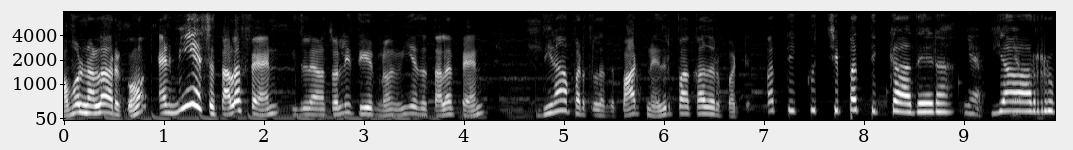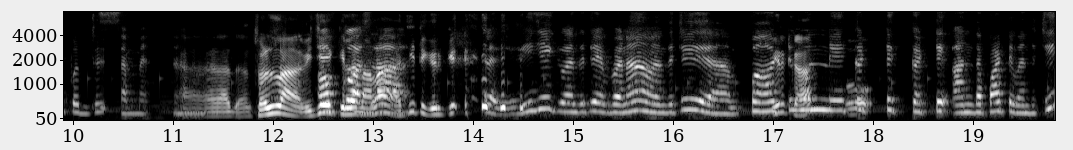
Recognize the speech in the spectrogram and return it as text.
அவ்வளவு நல்லா இருக்கும். And me as Thala fan இதுல நான் சொல்லி தீரணும். Me as Thala fan Dheena படத்துல அந்த பாட்டு எதிர்பார்க்காத ஒரு பாட்டு. பத்தி குச்சி பத்திக்காதேடா யாரு அது சொல்லலாம். விஜய்க்கு இல்லனாலும். அஜித்துக்கு இருக்கு. விஜய்க்கு வந்துட்டு எப்பனா வந்துட்டு பாட்டு? ஒண்ணு. கட்டு கட்டு அந்த பாட்டு வந்துட்டு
